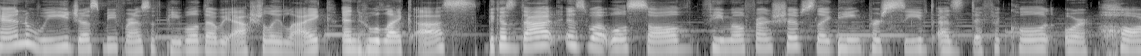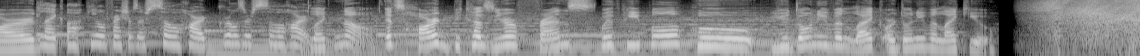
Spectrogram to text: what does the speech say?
can we just be friends with people that we actually like and who like us? Because that is what will solve female friendships, like being perceived as difficult or hard. Like, oh, female friendships are so hard. Girls are so hard. Like, no, it's hard because you're friends with people who you don't even like or don't even like you.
